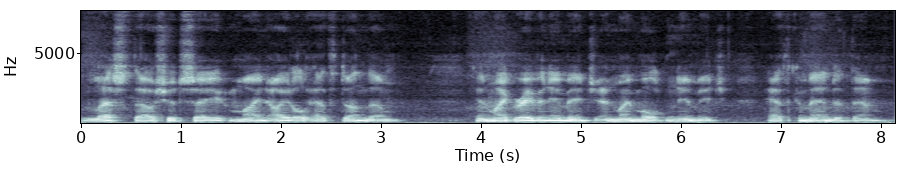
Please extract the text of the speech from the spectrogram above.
Lest thou should say, Mine idol hath done them, and my graven image and my molten image hath commanded them.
